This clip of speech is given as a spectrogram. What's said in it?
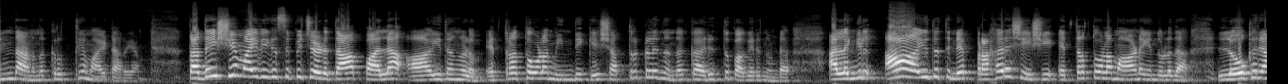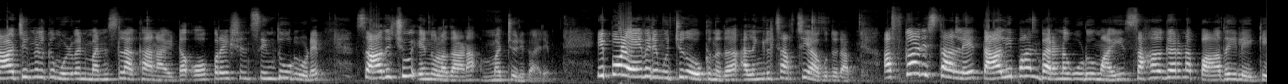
എന്താണെന്ന് കൃത്യമായിട്ട് അറിയാം. തദ്ദേശീയമായി വികസിപ്പിച്ചെടുത്ത പല ആയുധങ്ങളും എത്രത്തോളം ഇന്ത്യയ്ക്ക് ശത്രുക്കളിൽ നിന്ന് കരുത്തു പകരുന്നുണ്ട് അല്ലെങ്കിൽ ആ ആയുധത്തിന്റെ പ്രഹരശേഷി എത്രത്തോളമാണ് എന്നുള്ളത് ലോകരാജ്യങ്ങൾക്ക് മുഴുവൻ മനസ്സിലാക്കാനായിട്ട് ഓപ്പറേഷൻ സിന്ധൂറിലൂടെ സാധിച്ചു എന്നുള്ളതാണ് മറ്റൊരു കാര്യം. ഇപ്പോൾ ഏവരും ഉറ്റുനോക്കുന്നത് അല്ലെങ്കിൽ ചർച്ചയാകുന്നത് അഫ്ഗാനിസ്ഥാനിലെ താലിബാൻ ഭരണകൂടവുമായി സഹകരണ പാതയിലേക്ക്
